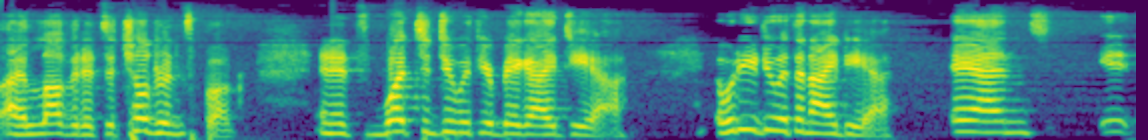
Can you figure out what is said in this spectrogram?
I love it. It's a children's book and it's what to do with your big idea. What do you do with an idea? And it,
